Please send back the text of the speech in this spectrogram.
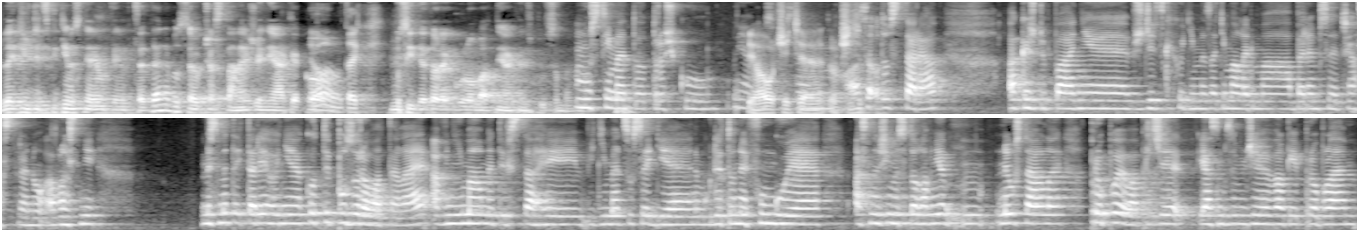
letí vždycky tím směrem, kterým chcete, nebo se občas stane, že nějak jako jo, tak... musíte to regulovat nějakým způsobem? Musíme to trošku jo, určitě, určitě. se o to starat. A každopádně vždycky chodíme za těma lidma, bereme se třeba stranou a vlastně my jsme teď tady hodně jako ty pozorovatelé a vnímáme ty vztahy, vidíme, co se děje, nebo kde to nefunguje a snažíme se to hlavně mm, neustále propojovat, protože já si myslím, že velký problém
